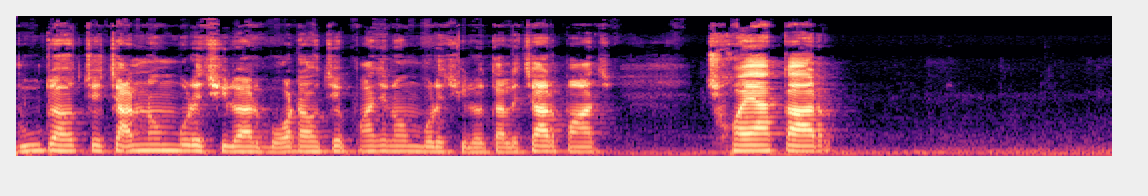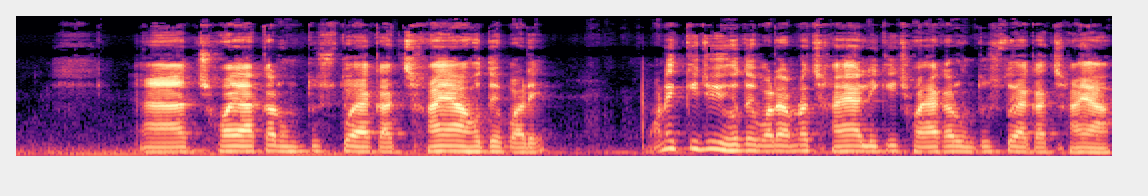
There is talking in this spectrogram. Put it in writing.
ডুটা হচ্ছে চার নম্বরে ছিল আর বটা হচ্ছে পাঁচ নম্বরে ছিল। তাহলে চার, পাঁচ, ছয় আকার ছয় আকার উনতুস্ত একা ছায়া হতে পারে। অনেক কিছুই হতে পারে, আমরা ছায়া লিখি, ছয় আকার উনতুস্ত একা ছায়া।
